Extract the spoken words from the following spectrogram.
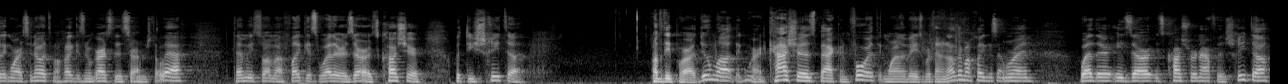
The Gemara said no, it's machlekes in regards to the sar mishtalech. Then we saw machlekes whether a zar is kosher with the shchita of the paraduma. The Gemara had kashas back and forth. The Gemara on the base worked on another machlekes whether a zar is kosher or not for the shchita.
